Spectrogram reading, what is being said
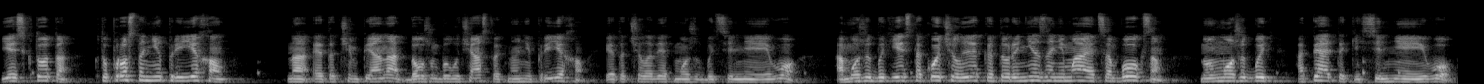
есть кто-то, кто просто не приехал на этот чемпионат, должен был участвовать, но не приехал. И этот человек может быть сильнее его. А может быть есть такой человек, который не занимается боксом, но он может быть опять-таки сильнее его.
